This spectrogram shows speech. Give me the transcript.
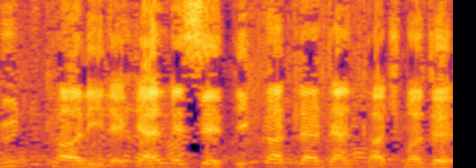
günlük haliyle gelmesi dikkatlerden kaçmadı.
